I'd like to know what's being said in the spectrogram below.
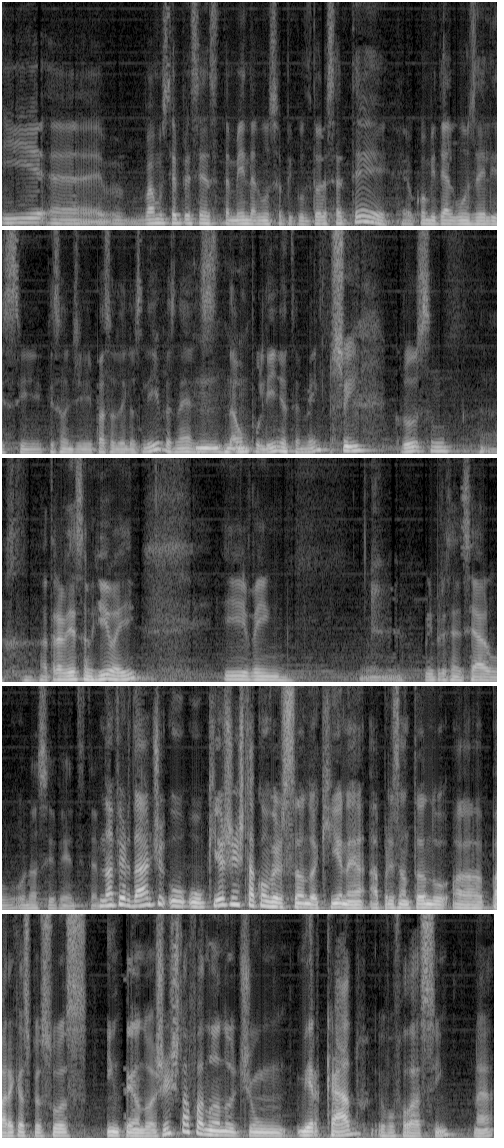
E eh, vamos ter presença também de alguns apicultores, até eu convidei alguns deles que são de Passo de los Livros, né? Eles uhum. dão um pulinho também. Sim. Cruzam, atravessam o rio aí e vêm vem presenciar o, o, nosso evento também. Na verdade, o, o que a gente está conversando aqui, né, apresentando uh, para que as pessoas entendam, a gente está falando de um mercado, eu vou falar assim, né,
